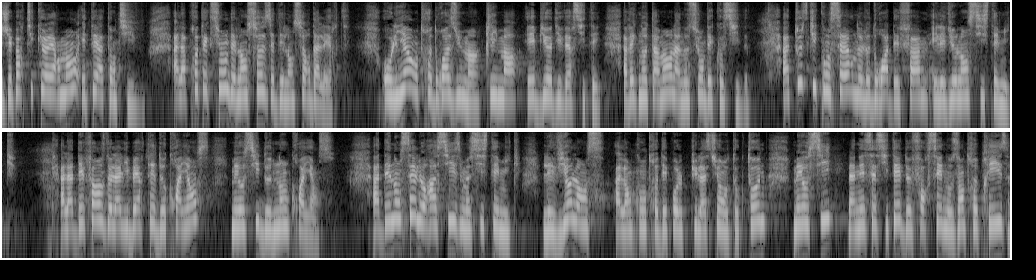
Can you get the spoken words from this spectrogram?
j'ai particulièrement été attentive à la protection des lanceuses et des lanceurs d'alerte au lien entre droits humains, climat et biodiversité, avec notamment la notion d'écocide, à tout ce qui concerne le droit des femmes et les violences systémiques, à la défense de la liberté de croyance, mais aussi de non-croyance à dénoncer le racisme systémique, les violences à l'encontre des populations autochtones, mais aussi la nécessité de forcer nos entreprises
